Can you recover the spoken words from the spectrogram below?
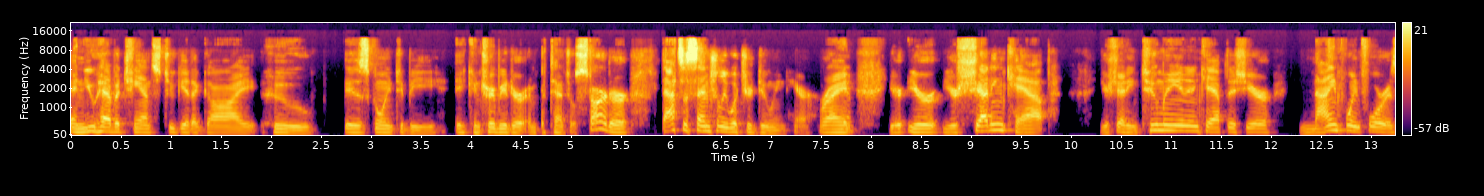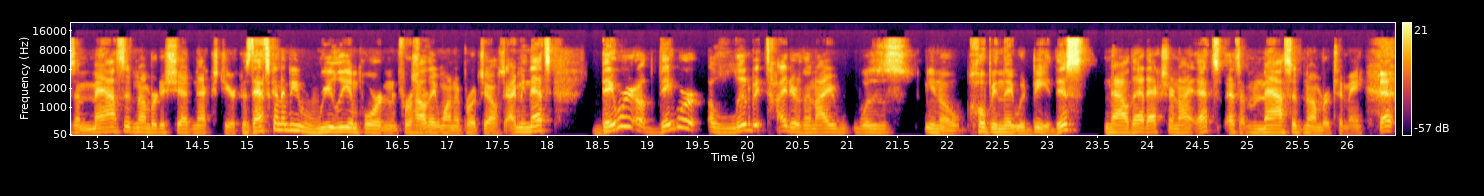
and you have a chance to get a guy who is going to be a contributor and potential starter, that's essentially what you're doing here, right? You're you're you're shedding cap. You're shedding two million in cap this year. 9.4 is a massive number to shed next year because that's going to be really important for how they want to approach the it. I mean, that's they were they were a little bit tighter than I was, you know, hoping they would be. This now that extra nine, that's that's a massive number to me. That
